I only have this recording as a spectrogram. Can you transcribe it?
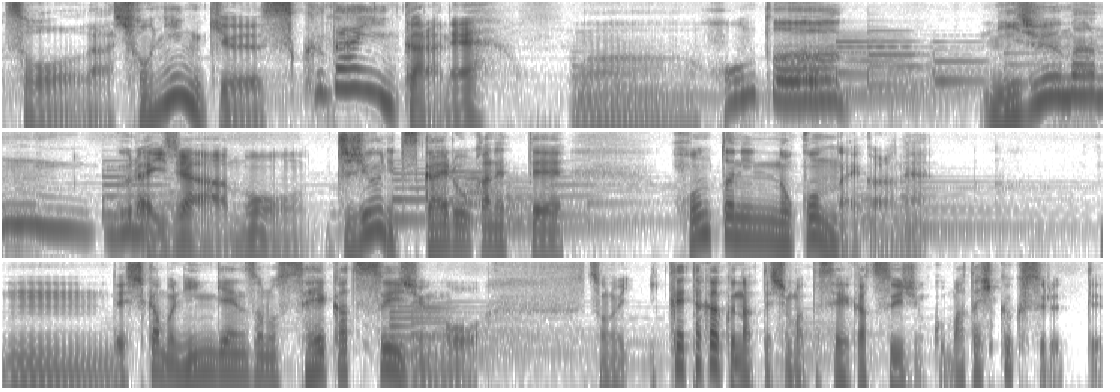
そうだ。初任給少ないからね。うん。本当20万ぐらいじゃもう自由に使えるお金って本当に残んないからね。うん。でしかも人間その生活水準をその一回高くなってしまった生活水準をこうまた低くするって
